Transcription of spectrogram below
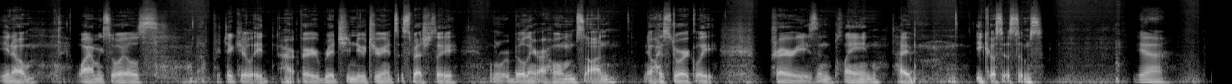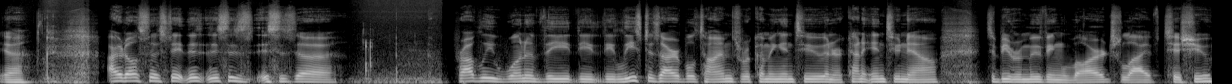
you know Wyoming soils particularly aren't very rich in nutrients, especially when we're building our homes on you know historically prairies and plain type ecosystems. Yeah, yeah. I would also state this, this is this is uh, probably one of the, the, the least desirable times we're coming into and are kind of into now to be removing large live tissue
